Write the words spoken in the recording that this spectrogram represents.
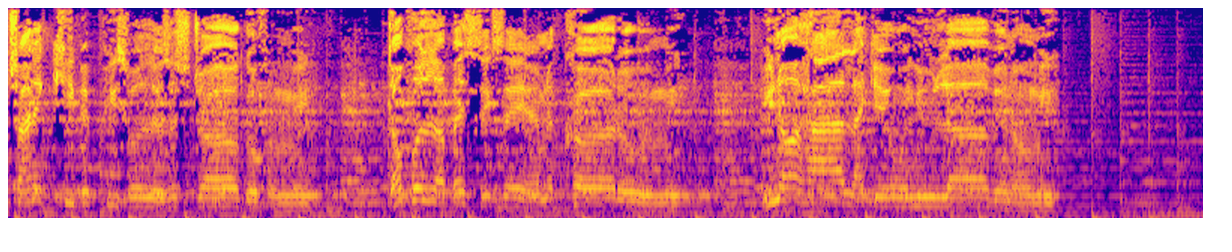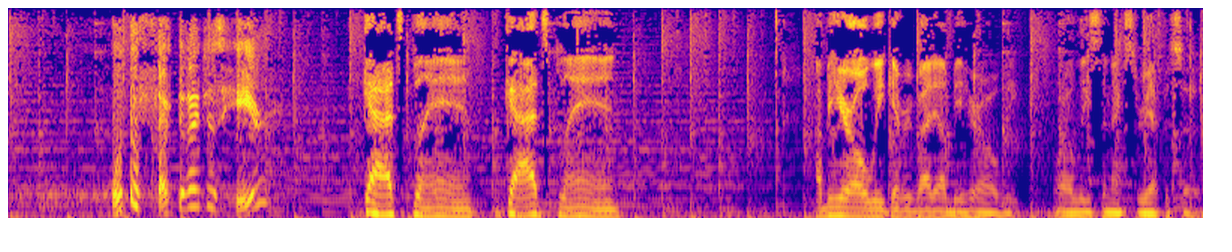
Trying to keep it peaceful is a struggle for me. Don't pull up at 6 a.m. to cuddle with me. You know how I like it when you loving on me. What the fuck did I just hear? God's plan, God's plan. I'll be here all week, everybody. I'll be here all week, or at least the next three episodes.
